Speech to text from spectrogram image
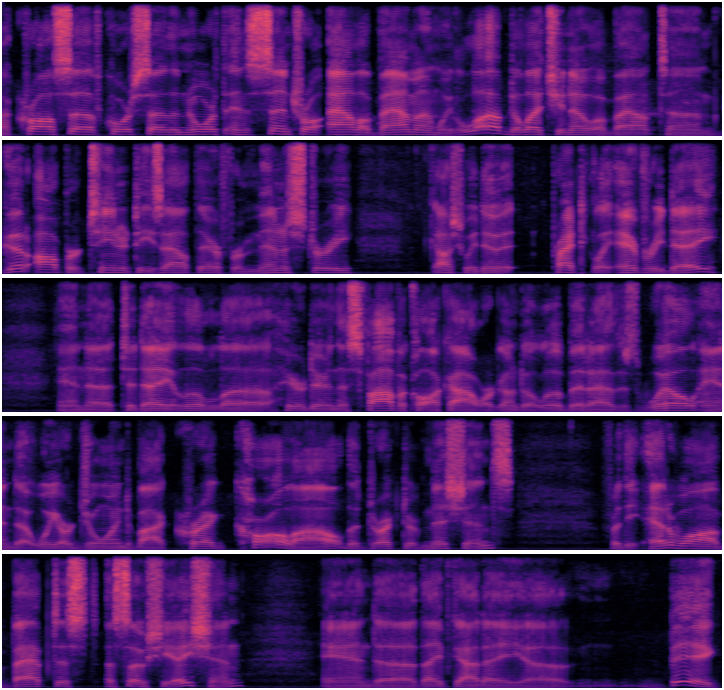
across, uh, of course, uh, the north and central Alabama. And we'd love to let you know about um, good opportunities out there for ministry. Gosh, we do it practically every day. And uh, today, a little uh, here during this 5 o'clock hour, we're going to do a little bit of that as well. And uh, we are joined by Craig Carlisle, the Director of Missions for the Etowah Baptist Association and uh, they've got a uh, big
